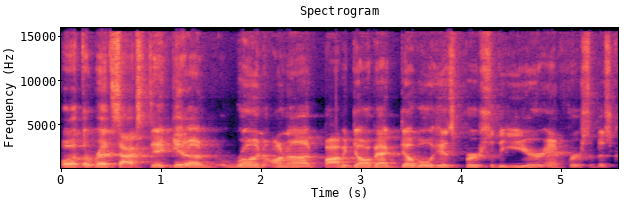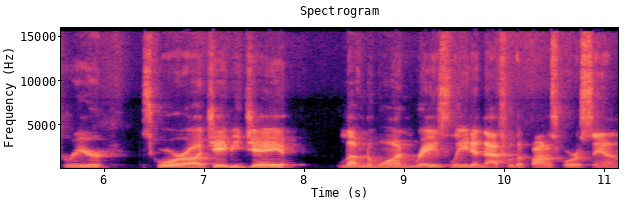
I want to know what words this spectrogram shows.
But the Red Sox did get a run on a Bobby Dalbec double, his first of the year and first of his career. Score uh, JBJ, 11 to 1, Rays lead, and that's what the final score is saying.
